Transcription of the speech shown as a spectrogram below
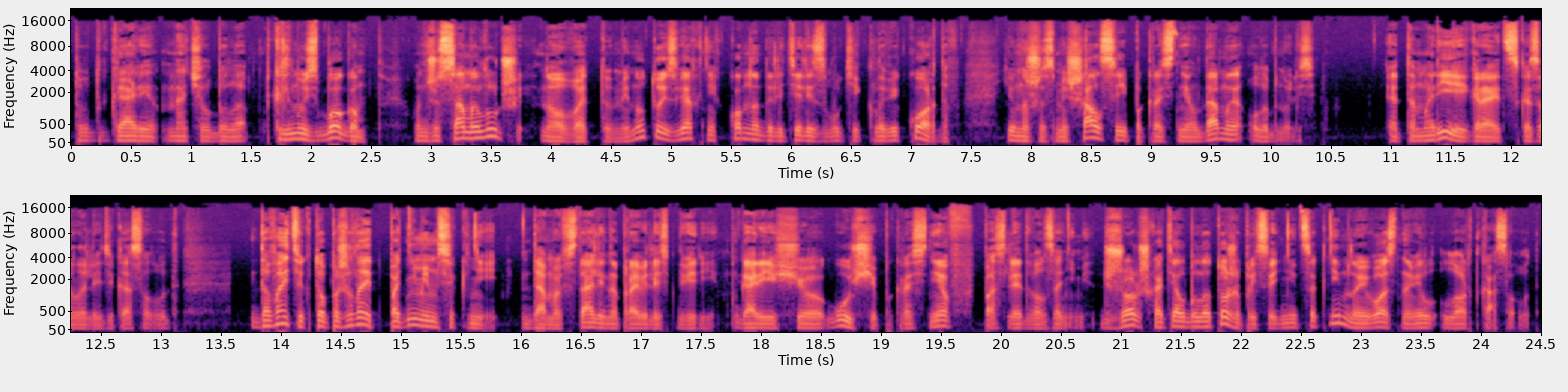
Тут Гарри начал было «Клянусь богом, он же самый лучший!» Но в эту минуту из верхних комнат долетели звуки клавикордов. Юноша смешался и покраснел. Дамы улыбнулись. «Это Мария играет», — сказала леди Каслвуд. «Давайте, кто пожелает, поднимемся к ней». Дамы встали и направились к двери. Гарри еще гуще, покраснев, последовал за ними. Джордж хотел было тоже присоединиться к ним, но его остановил лорд Каслвуд.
